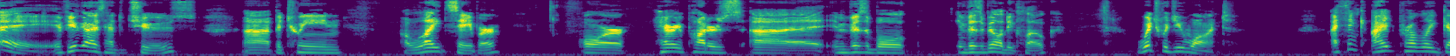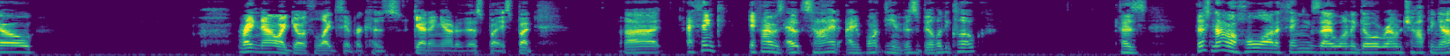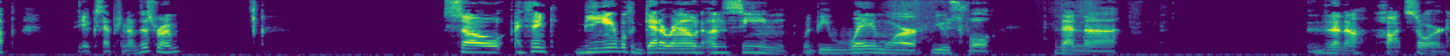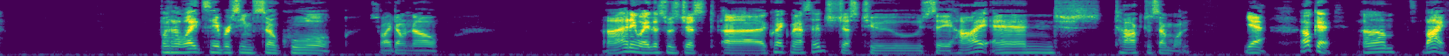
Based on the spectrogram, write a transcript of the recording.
hey, if you guys had to choose uh, between a lightsaber or Harry Potter's uh, invisible invisibility cloak, which would you want? I think I'd probably go. Right now, I'd go with the lightsaber because getting out of this place. But uh, I think if I was outside, I'd want the invisibility cloak because there's not a whole lot of things I want to go around chopping up, the exception of this room. So I think being able to get around unseen would be way more useful than uh, than a hot sword. But a lightsaber seems so cool, so I don't know. Uh, anyway, this was just a quick message just to say hi and talk to someone. Yeah. Okay. Um, bye.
